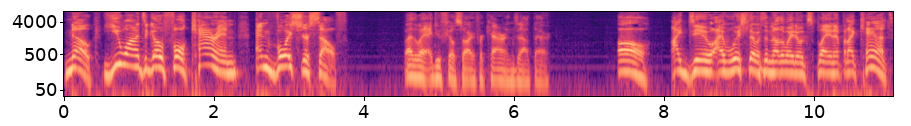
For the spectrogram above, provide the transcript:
No, you wanted to go full Karen and voice yourself. By the way, I do feel sorry for Karens out there. Oh, I do. I wish there was another way to explain it, but I can't.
